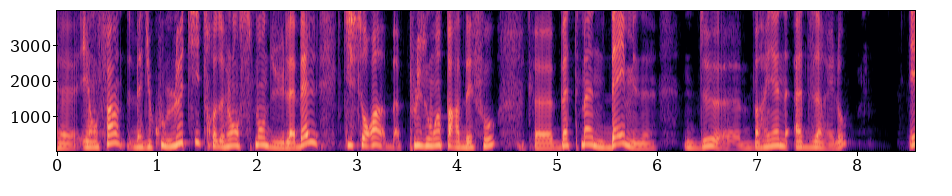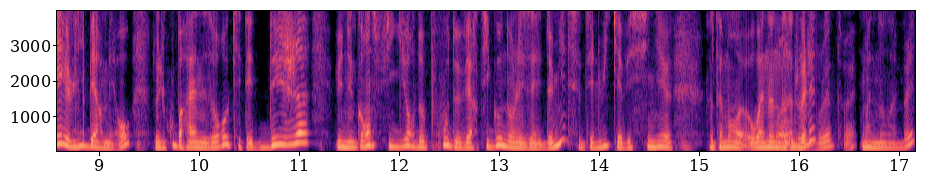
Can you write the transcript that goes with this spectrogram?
Euh, et enfin, bah, du coup, le titre de lancement du label, qui sera bah, plus ou moins par défaut euh, Batman Damned de euh, Brian Azzarello et Libermero. Donc du coup, Brian Azzarello qui était déjà une grande figure de proue de Vertigo dans les années 2000. C'était lui qui avait signé notamment 100 Ouais, Bullet. Bullet, ouais. 100 Bullet,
